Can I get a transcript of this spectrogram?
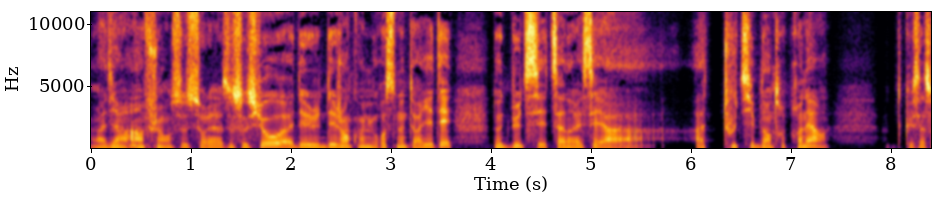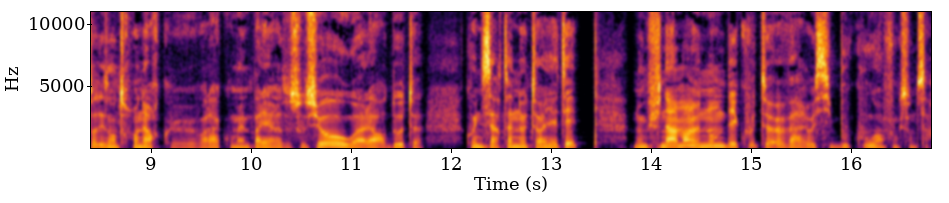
on va dire, influenceuses sur les réseaux sociaux, euh, des, des gens qui ont une grosse notoriété. Notre but, c'est de s'adresser à, à tout type d'entrepreneurs, que ça soit des entrepreneurs que voilà, qui n'ont même pas les réseaux sociaux, ou alors d'autres qui ont une certaine notoriété. Donc finalement, le nombre d'écoutes euh, varie aussi beaucoup en fonction de ça.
